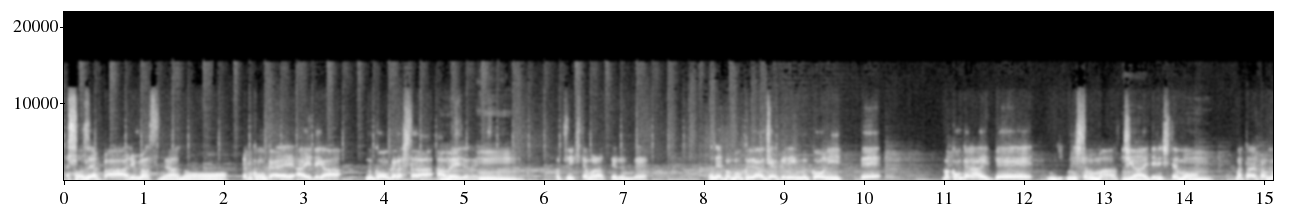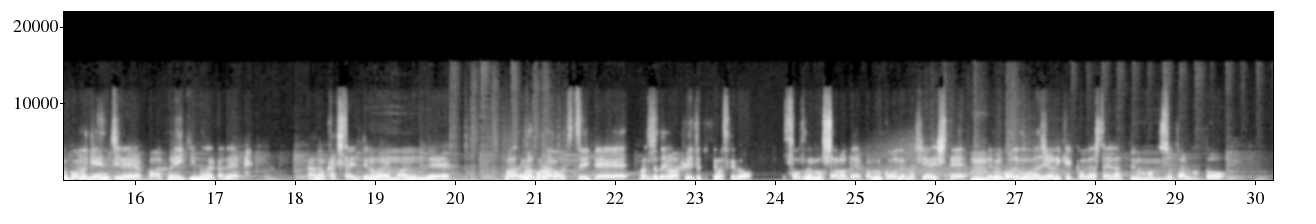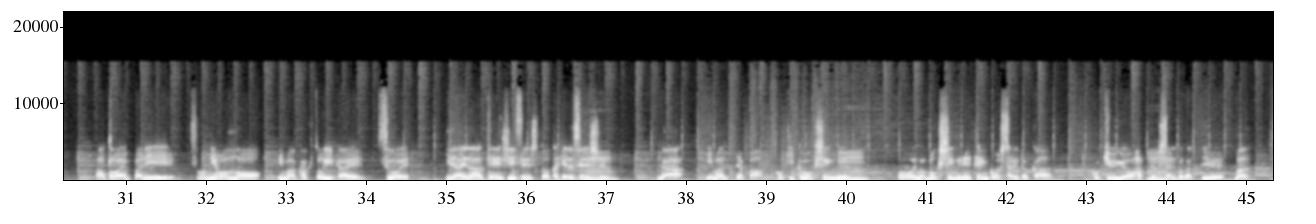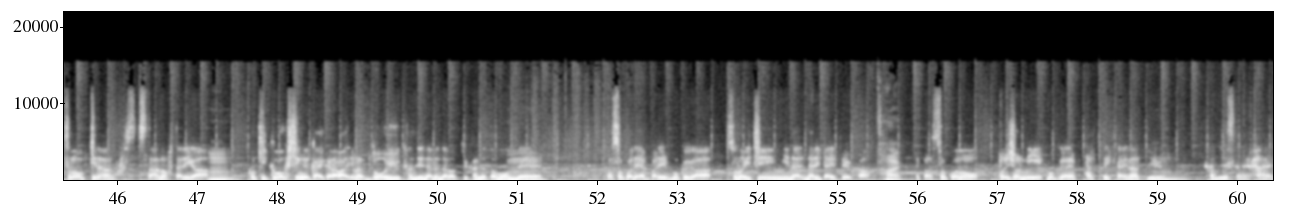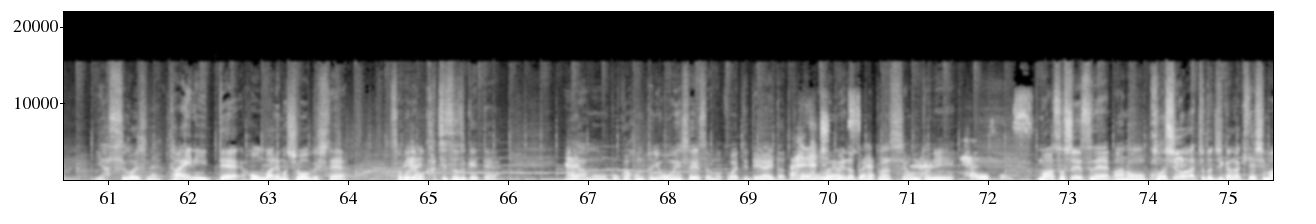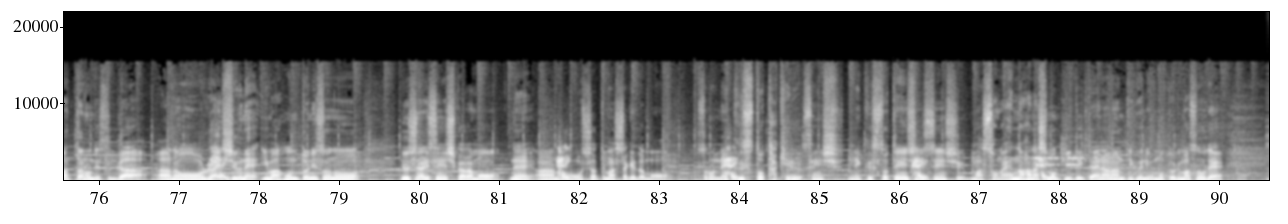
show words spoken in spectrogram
そうですねやっぱありますね。あのー、やっぱ今回相手が向こうからしたらアウェーじゃないですか、うん、こっちに来てもらってるんで。なんでやっぱ僕が逆に向こうに行って、まあ、今回の相手にしてもまあ違う相手にしても、うん、またやっぱ向こうの現地でやっぱ雰囲気の中であの勝ちたいっていうのがやっぱあるんで、うん、まあ、今コロナが落ち着いてまたちょっと今増えちゃってきてますけどそうですね、そしたらまたやっぱ向こうでも試合して、うん、で向こうでも同じように結果を出したいなっていうのがまた一つあるのと、あとはやっぱりその日本の今格闘技界すごい偉大な天心選手と武尊選手が今やっぱこうキックボクシング、うん、こう今ボクシングに転向したりとかこう休業を発表したりとかっていう、うん、まあ、その大きなスターの2人が、うん、こうキックボクシング界からは今どういう感じになるんだろうっていう感じだと思うんで、まあ、そこでやっぱり僕がその一員になりたいというか、はい、やっぱそこのポジションに僕がやっぱ立っていきたいなっていう感じですかね。はい、いやすごいですね。タイに行って本場でも勝負してそこでも勝ち続けて、はい、いやもう僕は本当に応援したいですよ、もうこうやって出会えたってもう運命だと思ってますし、本当に。まあそしてですね、あの今週はちょっと時間が来てしまったのですが、あの来週ね、今本当にその吉成選手からもね、あの、おっしゃってましたけども。そのネクストタケル選手、はい、ネクスト天心選手、はい、まあ、その辺の話も聞いていきたいななんていうふうに思っておりますので、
